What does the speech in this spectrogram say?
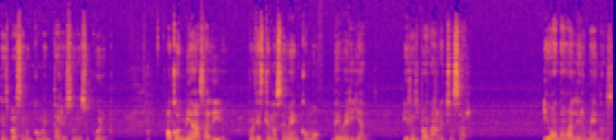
les va a hacer un comentario sobre su cuerpo, o con miedo a salir, porque es que no se ven como deberían y los van a rechazar, y van a valer menos,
